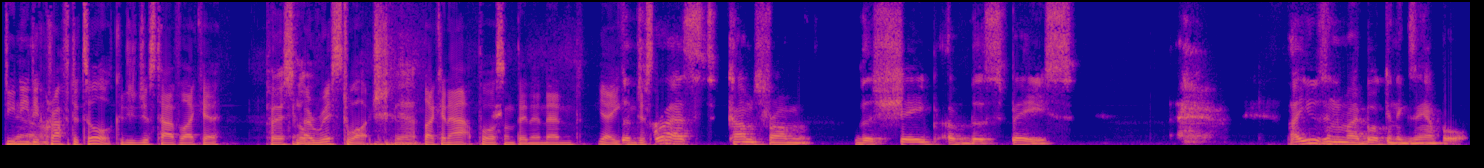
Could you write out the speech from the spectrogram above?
do you yeah. need a craft at all? Could you just have like a personal a wristwatch, yeah. like an app or something, and then yeah, you the can just thrust comes from the shape of the space. I use in my book an example:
